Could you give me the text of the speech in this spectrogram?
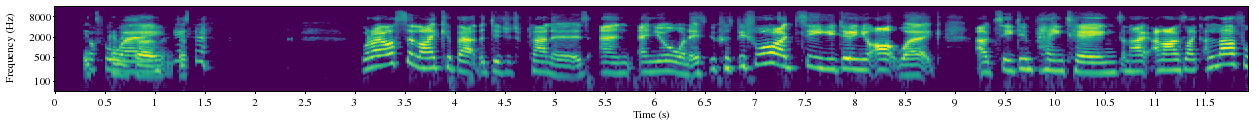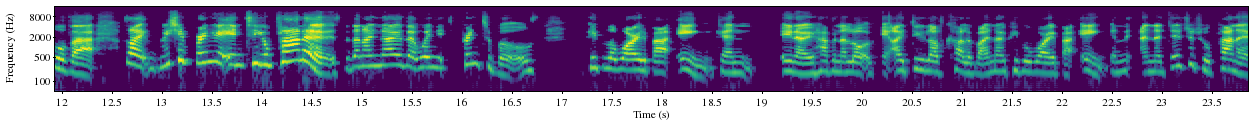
it's gonna away. go what I also like about the digital planners and and your one is because before I'd see you doing your artwork, I'd see you doing paintings, and I and I was like, I love all that. It's like, we should bring it into your planners. But then I know that when it's printables, people are worried about ink and you know having a lot of i do love color but i know people worry about ink and and a digital planner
